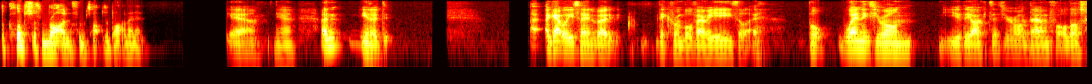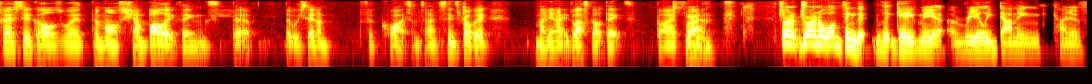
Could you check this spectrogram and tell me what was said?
the club's just rotten from top to bottom in it. Yeah, yeah, and you know, I get what you're saying about they crumble very easily, but when it's your own, you're the architect of your own downfall. Those first two goals were the most shambolic things that that we've seen on for quite some time since probably Man United last got dicked by Brighton. Do you, want, do you know one thing that, that gave me a, a really damning kind of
